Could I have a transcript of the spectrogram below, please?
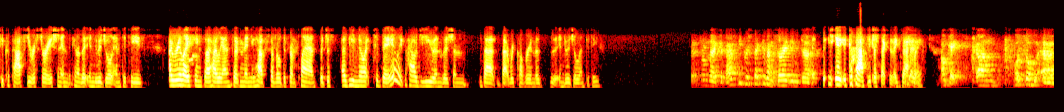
to capacity restoration in the kind of the individual entities. I realize things are highly uncertain, and you have several different plans, but just as you know it today, like, how do you envision that recovery in the individual entities? From the capacity perspective? I'm sorry, I didn't. Uh uh, capacity perspective, exactly. Um, Also, uh,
